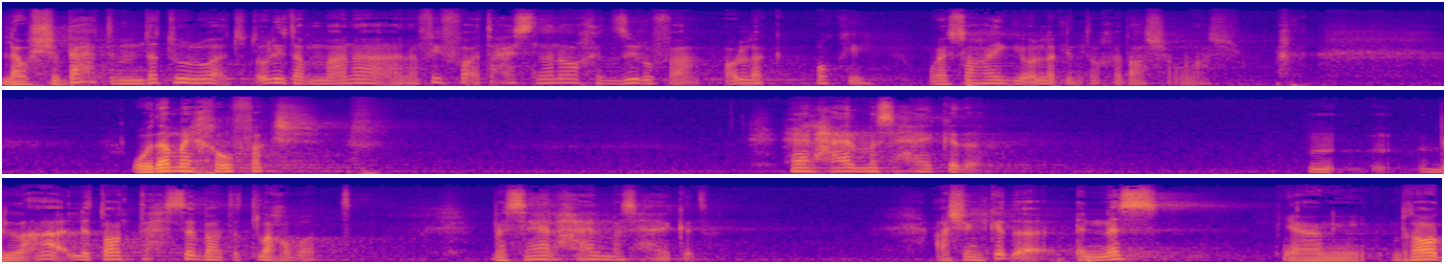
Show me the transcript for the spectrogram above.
لو شبعت من ده طول الوقت تقولي طب ما أنا أنا في وقت حاسس إن أنا واخد zero فعلا أقول لك okay ويسوع هيجي يقول لك أنت واخد 10 من 10 وده ما يخوفكش. هي الحياة المسيحية كده. بالعقل تقعد تحسبها تتلخبط. بس هي الحياة المسيحية كده. عشان كده الناس يعني بتقعد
